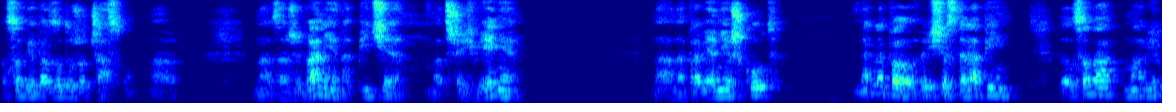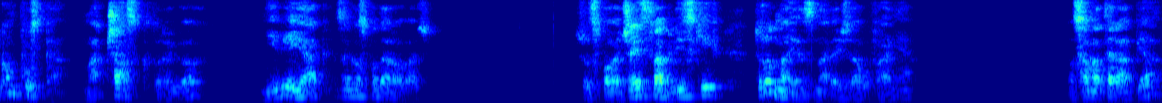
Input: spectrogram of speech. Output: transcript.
osobie bardzo dużo czasu na, na zażywanie, na picie, na trzeźwienie, na naprawianie szkód. I nagle po wyjściu z terapii ta osoba ma wielką pustkę, ma czas, którego nie wie jak zagospodarować. Wśród społeczeństwa bliskich trudno jest znaleźć zaufanie. Bo sama terapia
